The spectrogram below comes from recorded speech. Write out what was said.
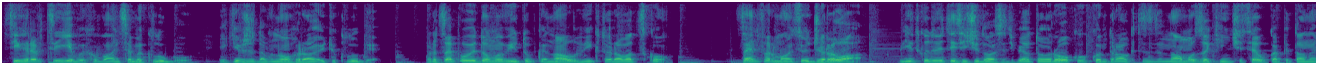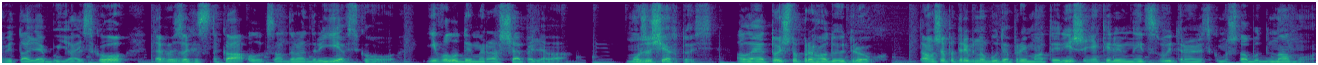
Всі гравці є вихованцями клубу, які вже давно грають у клубі. Про це повідомив ютуб канал Віктора Вацко. За інформацією джерела, влітку 2025 року контракт з Динамо закінчиться у капітана Віталія Буяльського та півзахисника Олександра Андрієвського і Володимира Шепелєва. Може ще хтось, але я точно пригадую трьох. Там вже потрібно буде приймати рішення керівництву і тренерському штабу Динамо,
